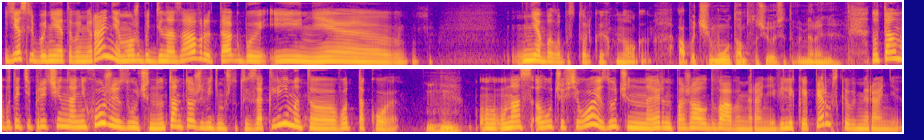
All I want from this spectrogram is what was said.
если бы не это вымирание, может быть, динозавры так бы и не не было бы столько их много. А почему там случилось это вымирание? Но там вот эти причины, они хуже изучены, но там тоже видим что-то из-за климата, вот такое. Мгм. У нас лучше всего изучено, наверное, пожалуй, два вымирания. Великое Пермское вымирание,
